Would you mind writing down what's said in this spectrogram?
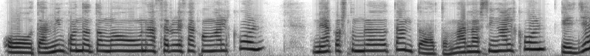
O también cuando tomo una cerveza con alcohol, me he acostumbrado tanto a tomarla sin alcohol que ya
